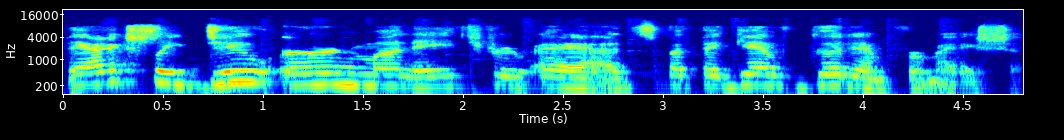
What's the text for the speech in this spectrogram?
They actually do earn money through ads, but they give good information.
